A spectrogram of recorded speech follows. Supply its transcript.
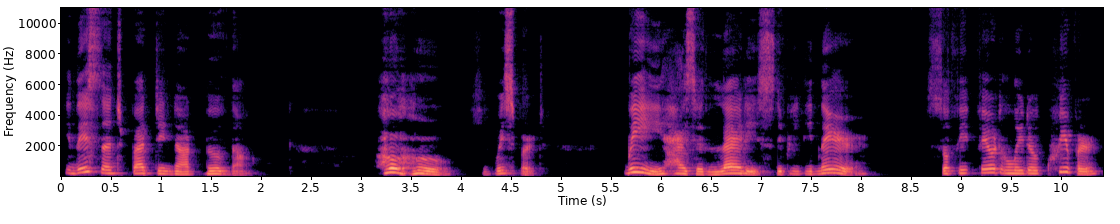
he listened but did not move on. Ho ho, he whispered. We has a lady sleeping in there. Sophie felt a little quiver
